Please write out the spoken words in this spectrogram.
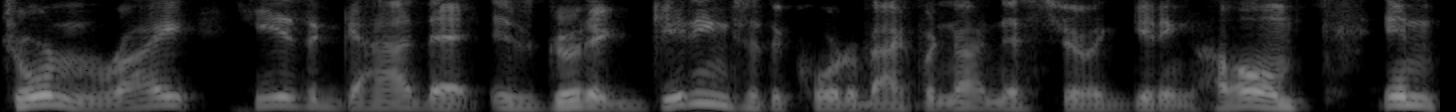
Jordan Wright, he is a guy that is good at getting to the quarterback, but not necessarily getting home. And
